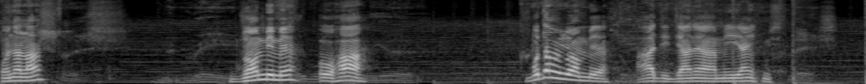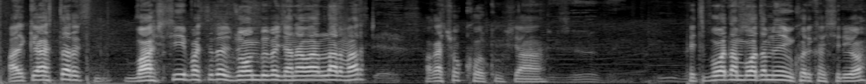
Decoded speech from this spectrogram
O ne lan? Zombi mi? Oha. Bu da mı zombi? Hadi canım iğrençmiş. Arkadaşlar vahşi batıda zombi ve canavarlar var. Fakat çok korkunç ya. Peki bu adam bu adamı ne yukarı kaçırıyor?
